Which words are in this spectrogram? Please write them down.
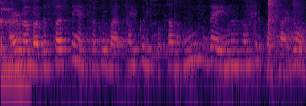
I remember the first thing I took was that 삼거리 버짜다 홍대에 있는 삼거리 버짜 알죠?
